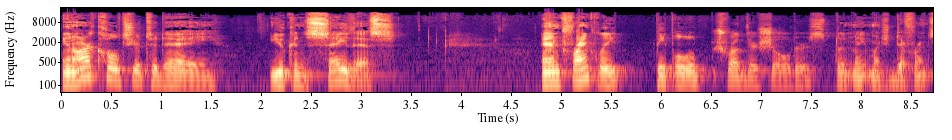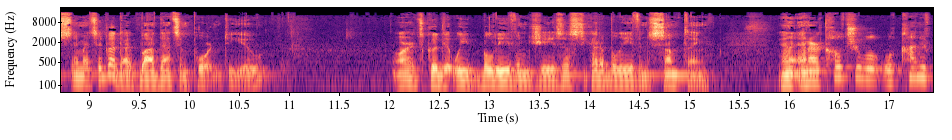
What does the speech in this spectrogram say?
In our culture today, you can say this, and frankly, people will shrug their shoulders. Doesn't make much difference. They might say, Good, I'm glad that's important to you. Or it's good that we believe in Jesus. You've got to believe in something. And, and our culture will, will kind of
